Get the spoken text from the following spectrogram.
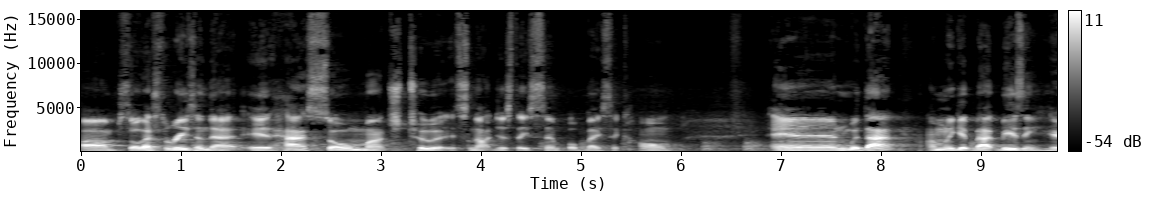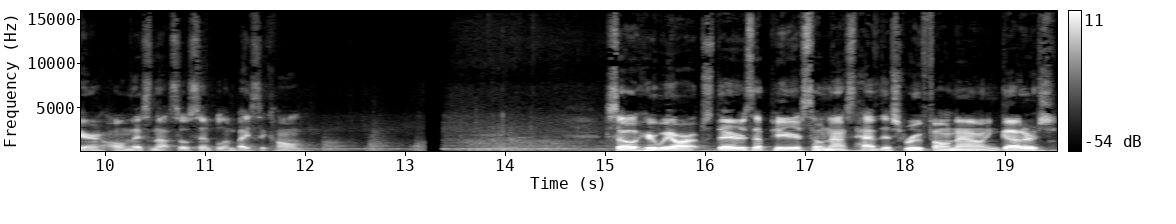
Um, so that's the reason that it has so much to it. It's not just a simple basic home. And with that, I'm gonna get back busy here on this not so simple and basic home. So here we are upstairs up here. So nice to have this roof on now and gutters.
